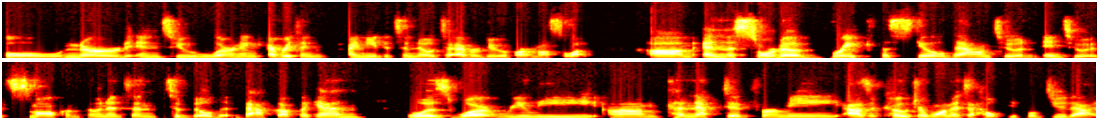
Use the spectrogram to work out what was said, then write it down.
full nerd into learning everything I needed to know to ever do a bar muscle up. Um, and the sort of break the skill down to an, into its small components and to build it back up again was what really um, connected for me as a coach. I wanted to help people do that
